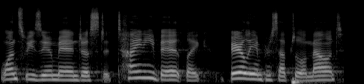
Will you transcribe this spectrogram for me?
once we zoom in just a tiny bit, like barely imperceptible amount,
